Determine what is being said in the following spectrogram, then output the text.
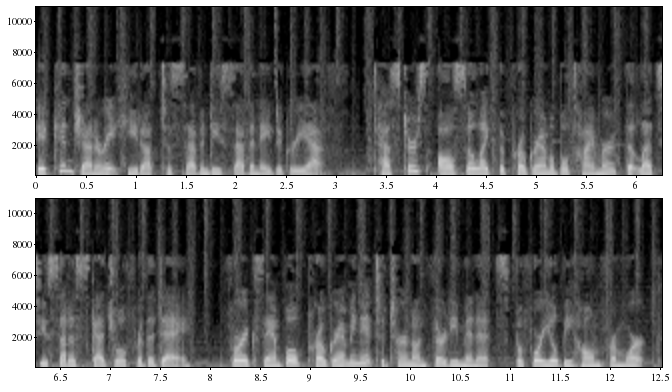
it can generate heat up to 77 A degree F. Testers also like the programmable timer that lets you set a schedule for the day. For example, programming it to turn on 30 minutes before you'll be home from work.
